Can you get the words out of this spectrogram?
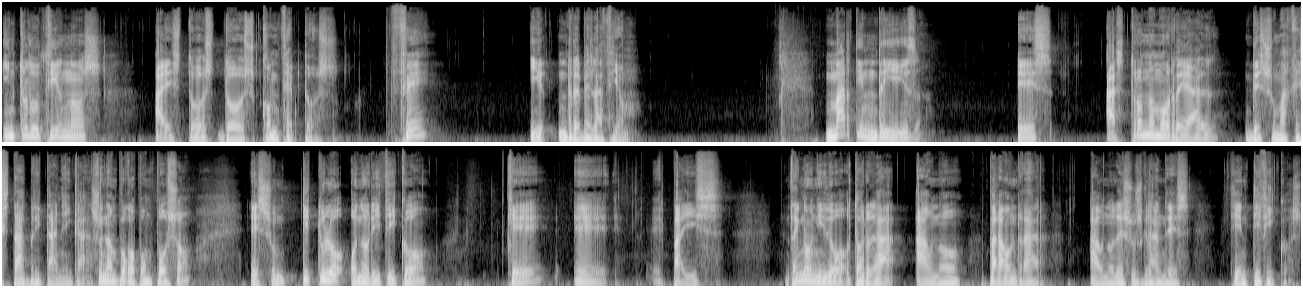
introducirnos a estos dos conceptos, fe y revelación. Martin Rees es astrónomo real de Su Majestad Británica. Suena un poco pomposo, es un título honorífico que eh, el país Reino Unido otorga a uno para honrar a uno de sus grandes científicos.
